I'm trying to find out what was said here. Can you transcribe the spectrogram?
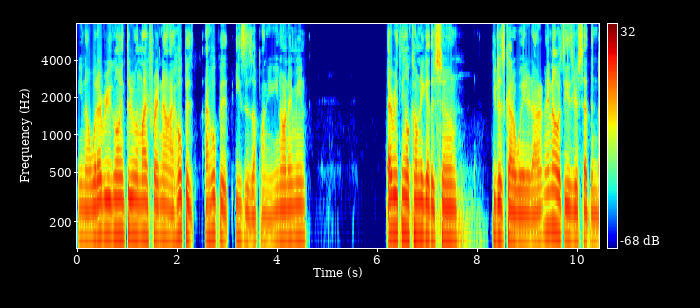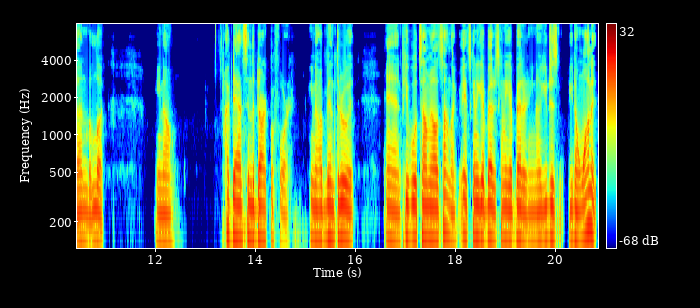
You know, whatever you're going through in life right now, I hope it I hope it eases up on you. You know what I mean? Everything will come together soon. You just gotta wait it out. And I know it's easier said than done, but look, you know, I've danced in the dark before. You know, I've been through it. And people would tell me all the time, like, hey, it's gonna get better, it's gonna get better. And, you know, you just you don't want it.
